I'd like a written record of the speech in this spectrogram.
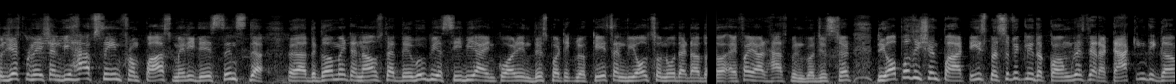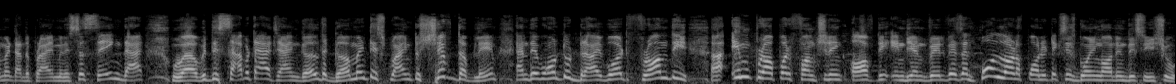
Well, yes, Pranesh, and we have seen from past many days since the uh, the government announced that there will be a CBI inquiry in this particular case, and we also know that the FIR has been registered. The opposition party, specifically the Congress, they're attacking the government and the Prime Minister, saying that well, with the sabotage angle, the government is trying to shift the blame and they want to divert from the uh, improper functioning of the Indian railways, and whole lot of politics is going on in this issue.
